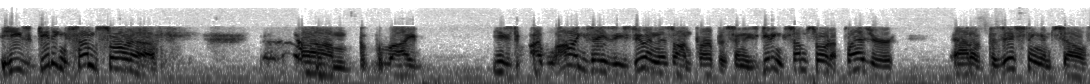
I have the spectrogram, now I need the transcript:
he's getting some sort of um, I he's I, all I can say is he's doing this on purpose, and he's getting some sort of pleasure out of positioning himself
